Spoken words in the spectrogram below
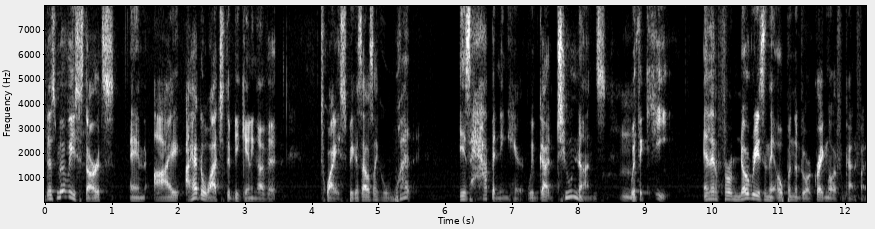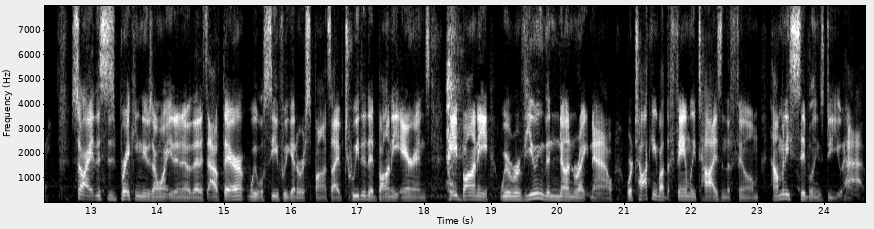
this movie starts and I I had to watch the beginning of it twice because I was like, what is happening here? We've got two nuns Mm. with a key. And then for no reason they open the door. Greg Miller from Kind of Funny. Sorry, this is breaking news. I want you to know that it's out there. We will see if we get a response. I've tweeted at Bonnie Aarons, "Hey Bonnie, we're reviewing The Nun right now. We're talking about the family ties in the film. How many siblings do you have?"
